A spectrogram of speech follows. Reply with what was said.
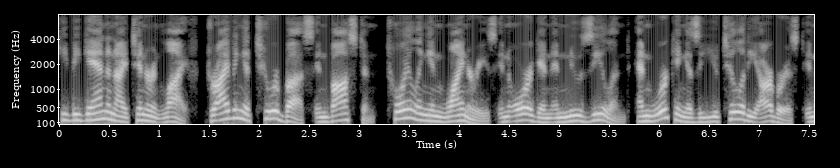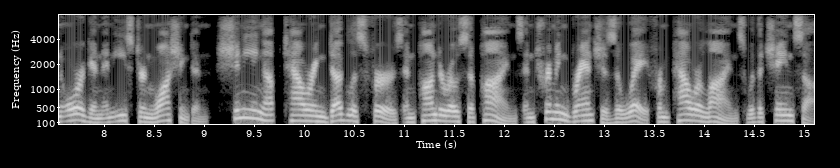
He began an itinerant life, driving a tour bus in Boston, toiling in wineries in Oregon and New Zealand, and working as a utility arborist in Oregon and eastern Washington, shinnying up towering Douglas firs and ponderosa pines and trimming branches away from power lines with a chainsaw.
